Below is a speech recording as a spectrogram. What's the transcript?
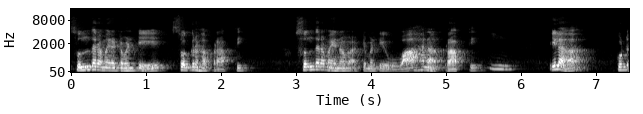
సుందరమైనటువంటి స్వగృహ ప్రాప్తి సుందరమైనటువంటి వాహన ప్రాప్తి. ఇలా కుట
